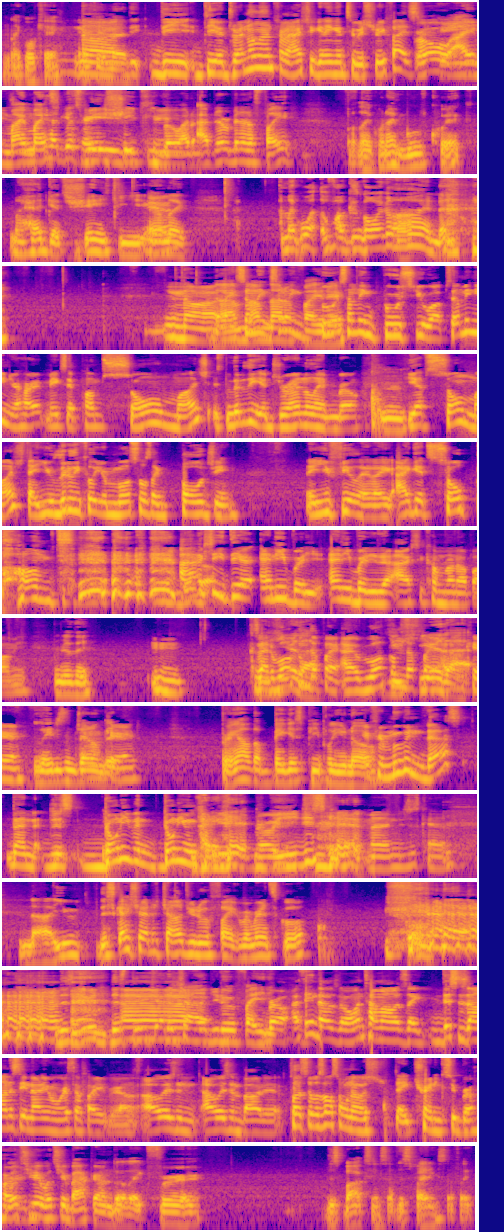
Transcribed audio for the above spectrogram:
I'm like, okay. No, okay, the, the the adrenaline from actually getting into a street fight, is Bro, I my, my It's head gets really crazy, shaky, bro. crazy. I, I've never been in a fight, but like when I move quick, my head gets shaky, and I'm like, I'm like, what the fuck is going on? No, I'm- like I'm something a something boo- something boosts you up. Something in your heart makes it pump so much. It's literally adrenaline, bro. Mm. You have so much that you literally feel your muscles like bulging. Like you feel it. Like I get so pumped. I actually dare anybody, anybody to actually come run up on me. really, Because I'd welcome that. the fight. I welcome You the fight. hear I don't care. ladies and I don't gentlemen, care. Bring out the biggest people you know. If you're moving desk, then just don't even don't even come here, bro. You just can't, man. You just can't. Nah, you. This guy tried to challenge you to a fight. Remember in school? this dude, this dude tried to Uh, challenge you to a fight. Bro, I think that was the one time I was like, "This is honestly not even worth a fight, bro." I wasn't, I wasn't about it. Plus, it was also when I was like training super hard. What's your What's your background though? Like for this boxing stuff, this fighting stuff. Like,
